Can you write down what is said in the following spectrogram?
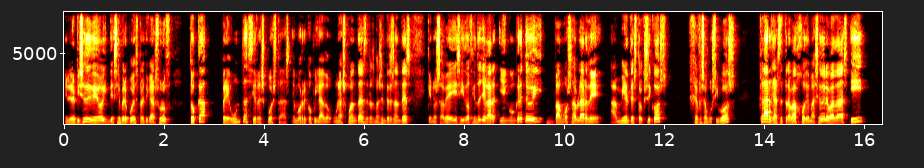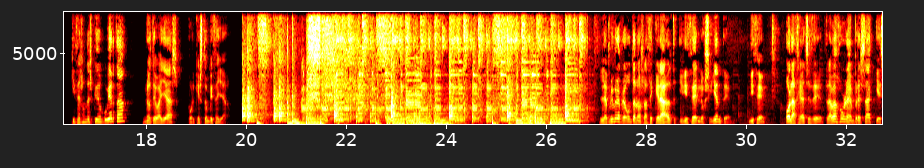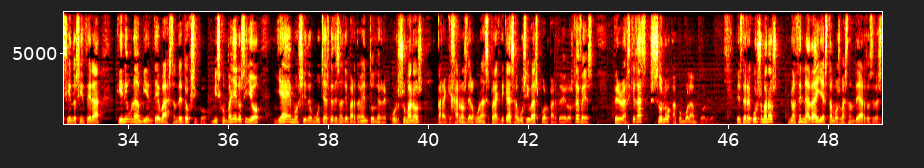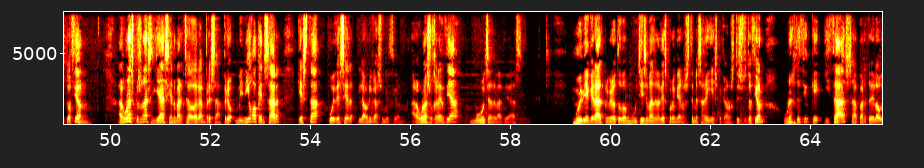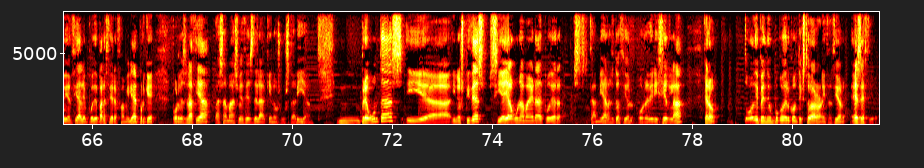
En el episodio de hoy de Siempre puedes practicar surf, toca preguntas y respuestas. Hemos recopilado unas cuantas de las más interesantes que nos habéis ido haciendo llegar y en concreto hoy vamos a hablar de ambientes tóxicos, jefes abusivos, cargas de trabajo demasiado elevadas y quizás un despido encubierta. No te vayas porque esto empieza ya. La primera pregunta nos la hace Keralt y dice lo siguiente. Dice, hola GHC, trabajo en una empresa que siendo sincera tiene un ambiente bastante tóxico. Mis compañeros y yo ya hemos ido muchas veces al departamento de recursos humanos para quejarnos de algunas prácticas abusivas por parte de los jefes, pero las quejas solo acumulan polvo. Desde recursos humanos no hacen nada y ya estamos bastante hartos de la situación. Algunas personas ya se han marchado de la empresa, pero me niego a pensar que esta puede ser la única solución. ¿Alguna sugerencia? Muchas gracias. Muy bien, Geralt. Primero de todo, muchísimas gracias por enviarnos este mensaje y explicarnos tu situación. Una situación que quizás, aparte de la audiencia, le puede parecer familiar, porque, por desgracia, pasa más veces de la que nos gustaría. Mm, preguntas y, eh, y nos pides si hay alguna manera de poder cambiar la situación o redirigirla. Claro, todo depende un poco del contexto de la organización. Es decir,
